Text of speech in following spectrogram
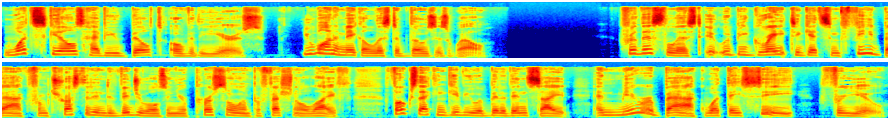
What skills have you built over the years? you want to make a list of those as well. For this list, it would be great to get some feedback from trusted individuals in your personal and professional life, folks that can give you a bit of insight and mirror back what they see for you.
